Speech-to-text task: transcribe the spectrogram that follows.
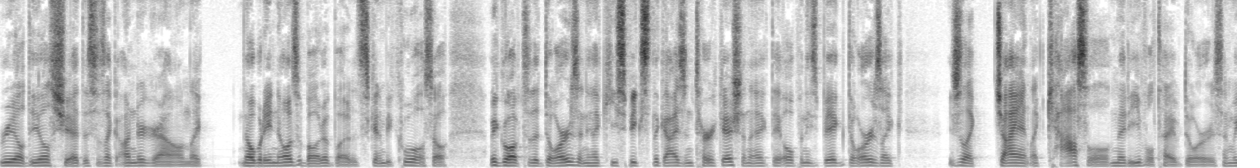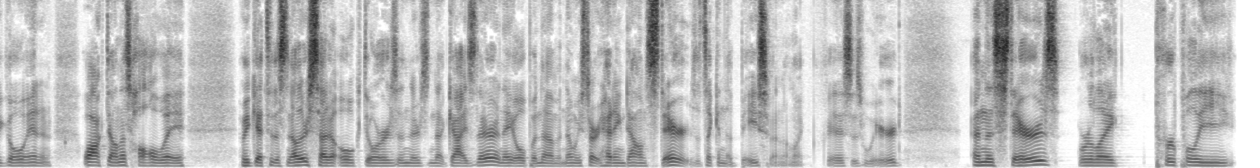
real deal shit. This is like underground, like nobody knows about it, but it's gonna be cool. So we go up to the doors, and like he speaks to the guys in Turkish, and like they open these big doors, like these are like giant like castle medieval type doors, and we go in and walk down this hallway. And we get to this another set of oak doors, and there's guys there, and they open them, and then we start heading downstairs. It's like in the basement. I'm like, okay, this is weird. And the stairs were like purpley,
